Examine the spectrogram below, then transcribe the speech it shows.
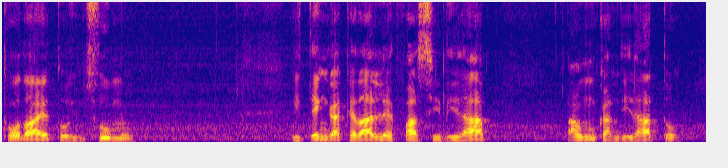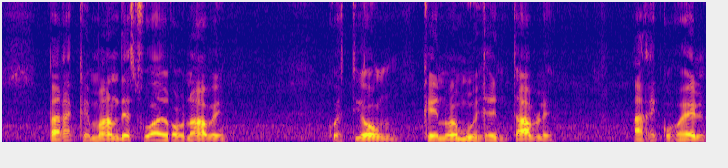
todo estos insumos y tenga que darle facilidad a un candidato para que mande su aeronave, cuestión que no es muy rentable a recoger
